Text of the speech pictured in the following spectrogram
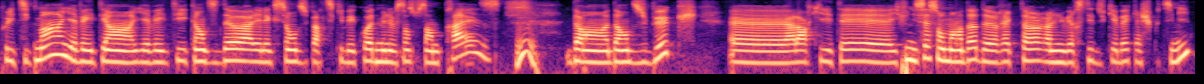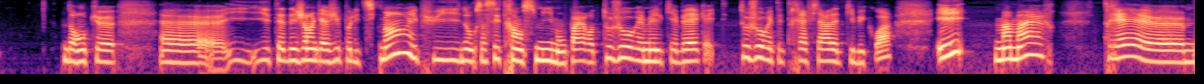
politiquement. Il avait, été il avait été candidat à l'élection du Parti québécois de 1973 mmh. dans, dans Dubuc, alors qu'il était, il finissait son mandat de recteur à l'Université du Québec à Chicoutimi. Donc, euh, euh, il, était déjà engagé politiquement et puis donc ça s'est transmis. Mon père a toujours aimé le Québec, a toujours été très fier d'être québécois et ma mère très euh,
